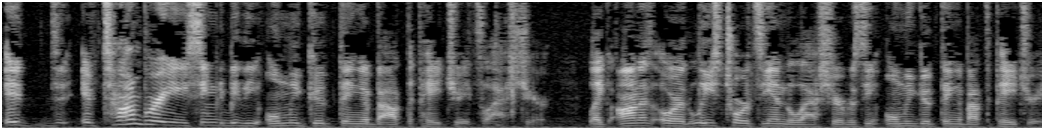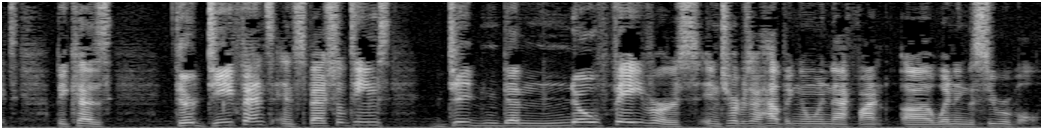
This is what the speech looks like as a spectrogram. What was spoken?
it if Tom Brady seemed to be the only good thing about the Patriots last year, like honest, or at least towards the end of last year, was the only good thing about the Patriots because their defense and special teams did them no favors in terms of helping them win that uh, winning the Super Bowl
